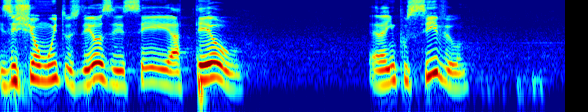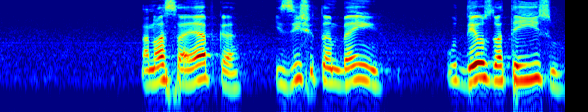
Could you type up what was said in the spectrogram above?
existiam muitos deuses, ser ateu era impossível, na nossa época, existe também o Deus do ateísmo.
